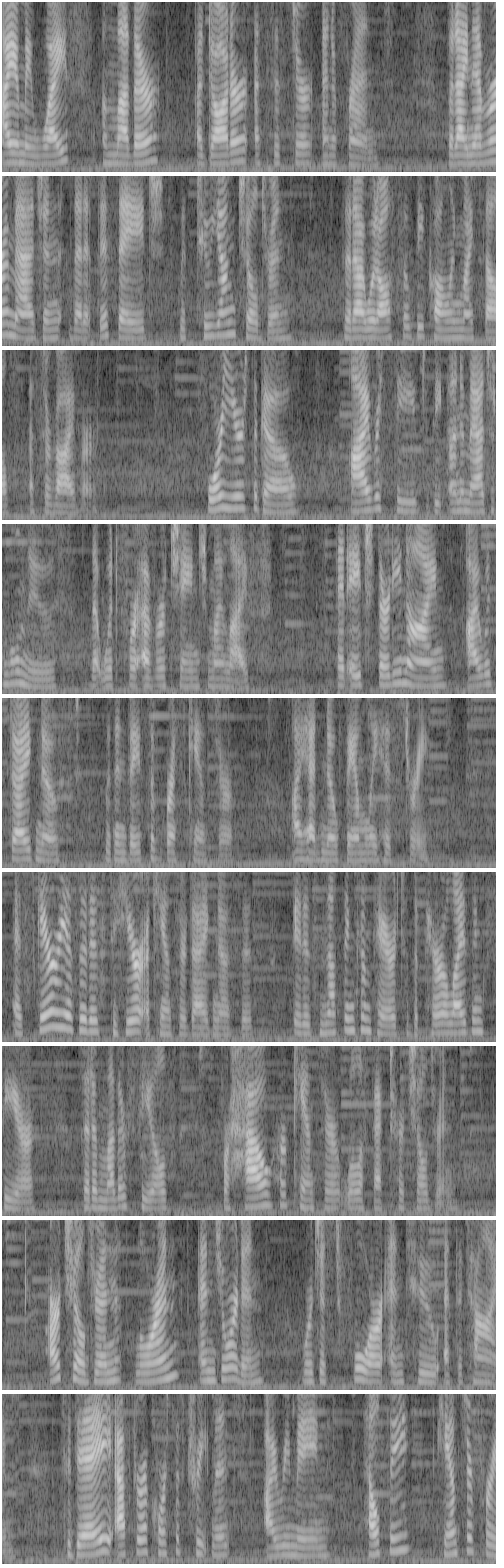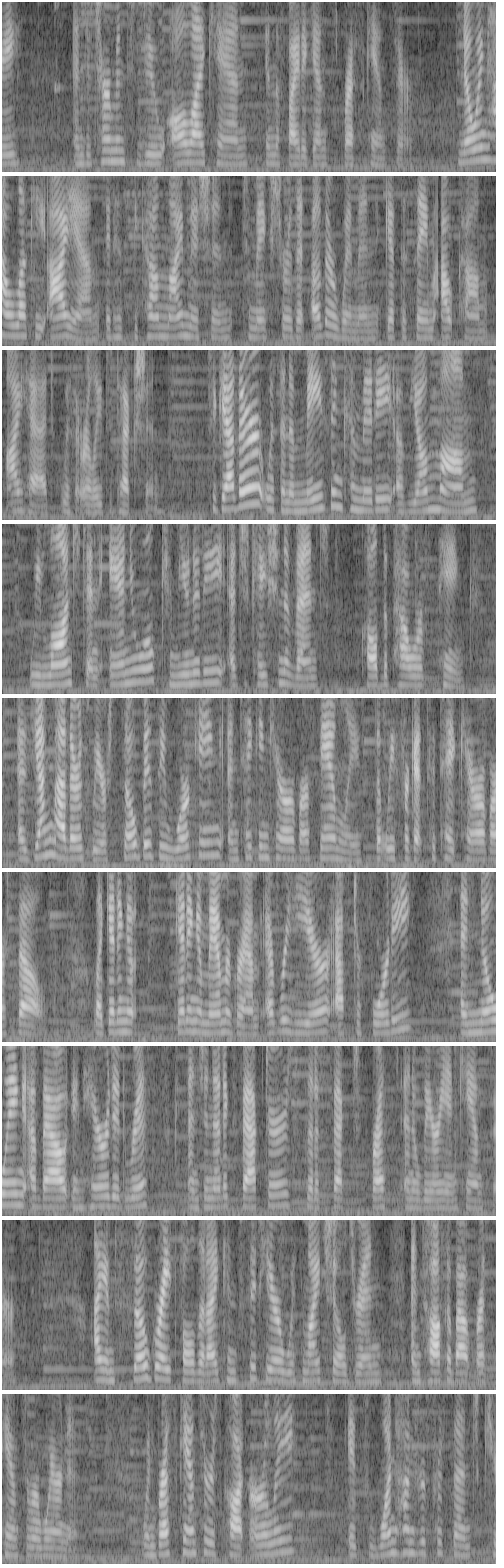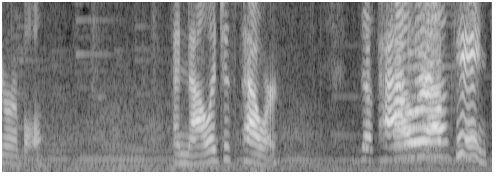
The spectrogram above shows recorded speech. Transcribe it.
I am a wife, a mother, a daughter, a sister, and a friend. But I never imagined that at this age, with two young children, that I would also be calling myself a survivor. Four years ago, I received the unimaginable news that would forever change my life. At age 39, I was diagnosed with invasive breast cancer. I had no family history. As scary as it is to hear a cancer diagnosis, it is nothing compared to the paralyzing fear that a mother feels for how her cancer will affect her children. Our children, Lauren and Jordan, were just four and two at the time. Today, after a course of treatment, I remain healthy, cancer-free, and determined to do all I can in the fight against breast cancer. Knowing how lucky I am, it has become my mission to make sure that other women get the same outcome I had with early detection. Together with an amazing committee of young moms, we launched an annual community education event called The Power of Pink. As young mothers, we are so busy working and taking care of our families that we forget to take care of ourselves, like getting a, getting a mammogram every year after 40 and knowing about inherited risk and genetic factors that affect breast and ovarian cancer. I am so grateful that I can sit here with my children and talk about breast cancer awareness. When breast cancer is caught early, it's 100% curable. And knowledge is power. The power of pink.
